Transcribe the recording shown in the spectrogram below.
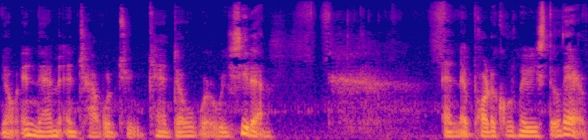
you know, in them and traveled to Kanto where we see them and the particles maybe still there.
